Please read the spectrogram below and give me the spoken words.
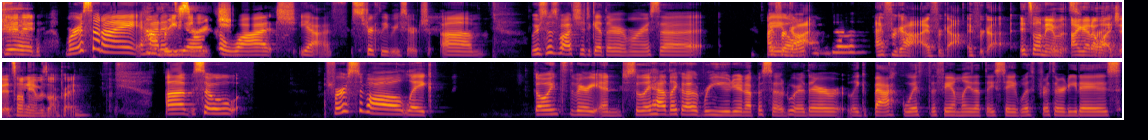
did. Marissa and I had a deal to watch. Yeah, strictly research. Um, we were supposed to watch it together. Marissa, I forgot. I forgot. I forgot. I forgot. It's on Amazon. It's I gotta watch it. It's on Amazon Prime. Um, so first of all, like going to the very end. So they had like a reunion episode where they're like back with the family that they stayed with for 30 days.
